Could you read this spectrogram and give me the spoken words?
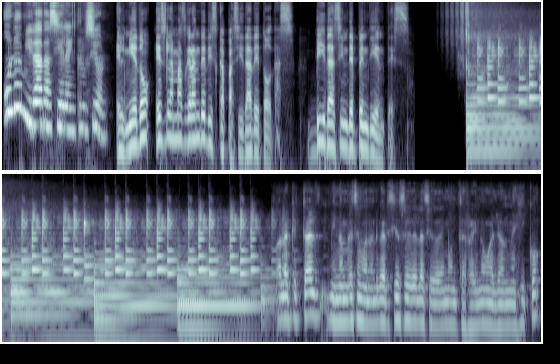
Una mirada hacia la inclusión. El miedo es la más grande discapacidad de todas. Vidas independientes. Hola, ¿qué tal? Mi nombre es Emanuel García, soy de la ciudad de Monterrey, Nuevo León, México.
